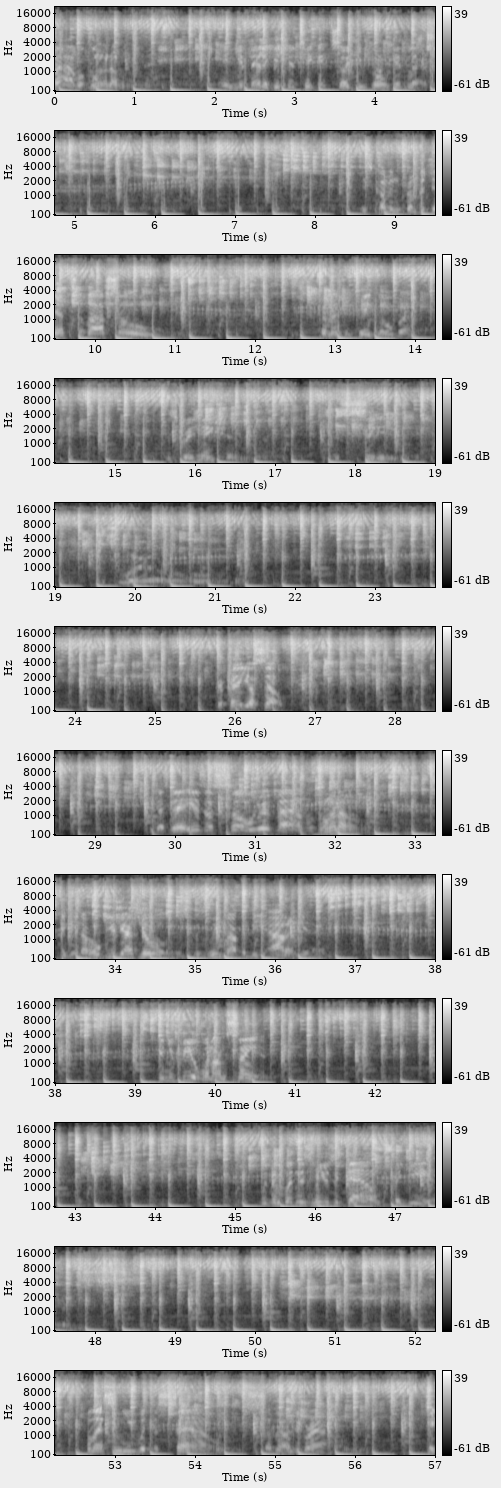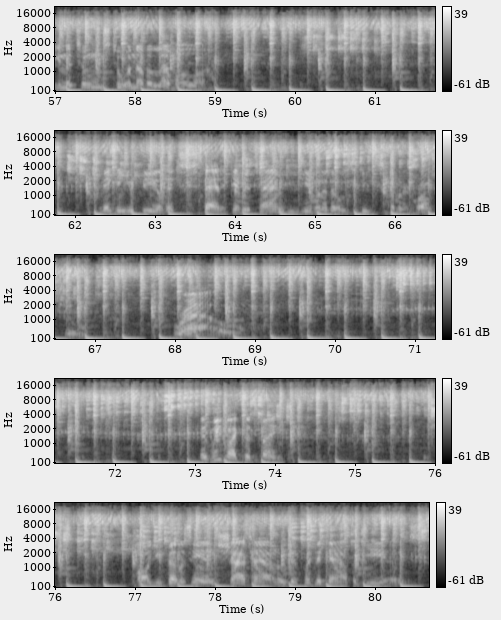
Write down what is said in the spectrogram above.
revival going on. And you better get your tickets or you gon' get left. It's coming from the depths of our soul. Coming to take over this great nation, this city, this world. Prepare yourself. There is a soul revival going on. I hope you got yours, because we about to be out of here. Can you feel what I'm saying? We've been putting this music down for years. Blessing you with the sounds of the underground. Taking the tunes to another level. Making you feel ecstatic every time you hear one of those beats coming across your brow. And we'd like to thank all you fellas here in Chi-Town who've been putting it down for years.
